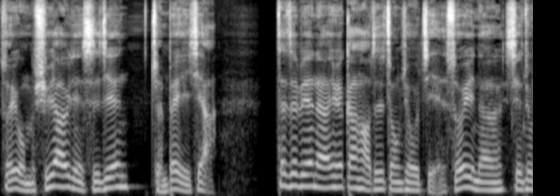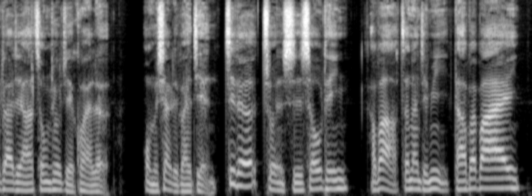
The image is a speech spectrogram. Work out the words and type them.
所以我们需要一点时间准备一下。在这边呢，因为刚好这是中秋节，所以呢，先祝大家中秋节快乐。我们下礼拜见，记得准时收听，好不好？渣男解密，大家拜拜。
